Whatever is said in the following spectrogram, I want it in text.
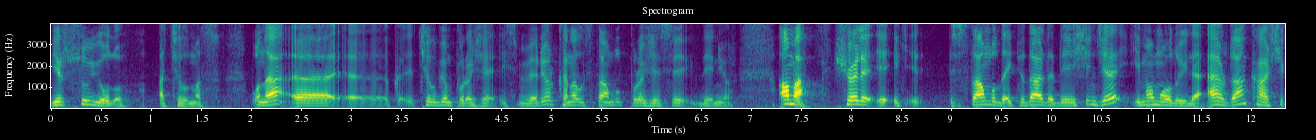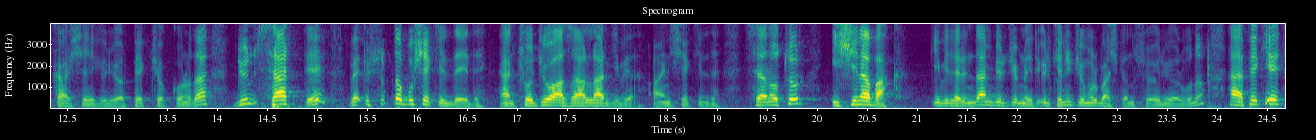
bir su yolu açılması. Buna e, çılgın proje ismi veriyor. Kanal İstanbul projesi deniyor. Ama şöyle e, İstanbul'da iktidar da değişince İmamoğlu ile Erdoğan karşı karşıya geliyor pek çok konuda. Dün sertti ve üslup da bu şekildeydi. Yani çocuğu azarlar gibi aynı şekilde. Sen otur işine bak gibilerinden bir cümleydi. Ülkenin Cumhurbaşkanı söylüyor bunu. Ha peki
